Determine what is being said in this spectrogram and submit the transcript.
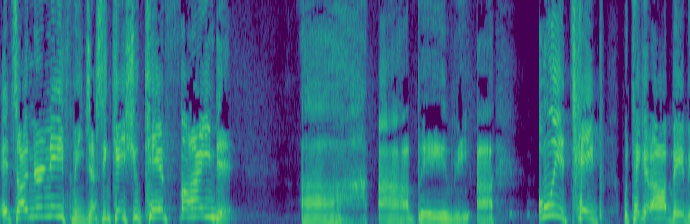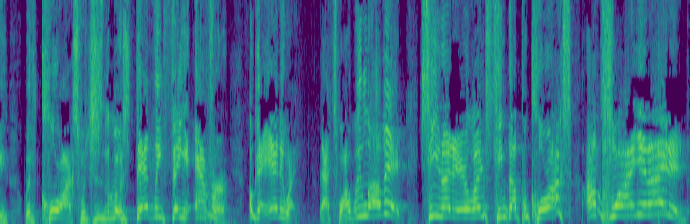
it's underneath me just in case you can't find it. Ah, ah, baby. Ah. Only a tape would take an ah, baby with Clorox, which is the most deadly thing ever. Okay, anyway. That's why we love it. See United Airlines teamed up with Clorox? I'm flying United.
